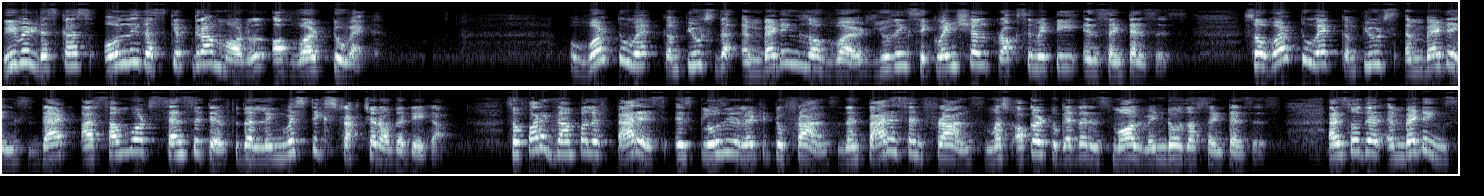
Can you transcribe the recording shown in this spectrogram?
we will discuss only the skipgram model of Word2Vec. Word2Vec computes the embeddings of words using sequential proximity in sentences. So Word2Vec computes embeddings that are somewhat sensitive to the linguistic structure of the data. So for example, if Paris is closely related to France, then Paris and France must occur together in small windows of sentences. And so their embeddings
